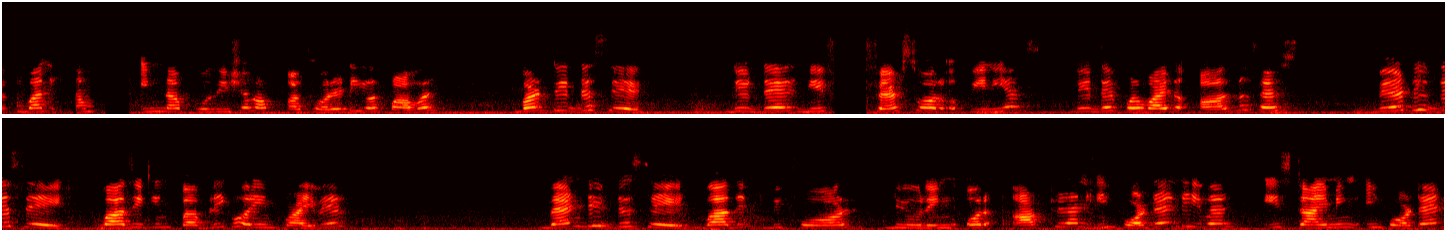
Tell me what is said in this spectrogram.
Someone in a position of authority or power? What did they say? Did they give facts or opinions? Did they provide all the facts? Where did they say it? Was it in public or in private? When did they say it? Was it before, during, or after an important event? Is timing important?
